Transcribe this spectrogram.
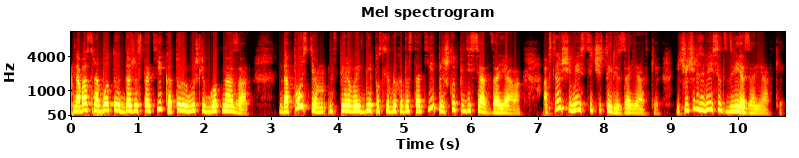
На вас работают даже статьи, которые вышли год назад. Допустим, в первые дни после выхода статьи пришло 50 заявок, а в следующем месяце 4 заявки, еще через месяц 2 заявки.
